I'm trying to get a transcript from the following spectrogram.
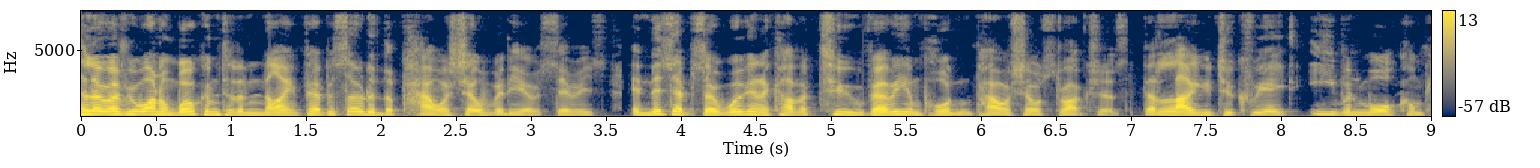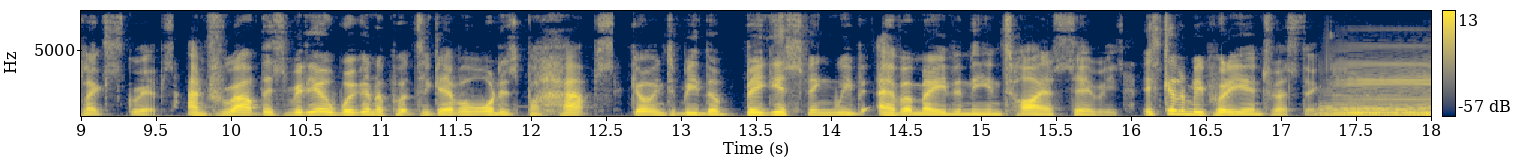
Hello everyone and welcome to the ninth episode of the PowerShell video series. In this episode we're going to cover two very important PowerShell structures that allow you to create even more complex scripts. And throughout this video we're going to put together what is perhaps going to be the biggest thing we've ever made in the entire series. It's going to be pretty interesting.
